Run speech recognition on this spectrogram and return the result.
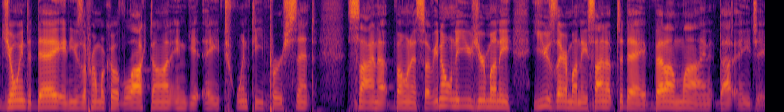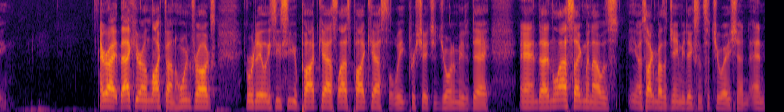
Join today and use the promo code Locked On and get a 20% sign up bonus. So if you don't want to use your money, use their money. Sign up today. BetOnline.ag. All right, back here on Locked On Horn Frogs, your daily TCU podcast, last podcast of the week. Appreciate you joining me today. And uh, in the last segment, I was you know talking about the Jamie Dixon situation, and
